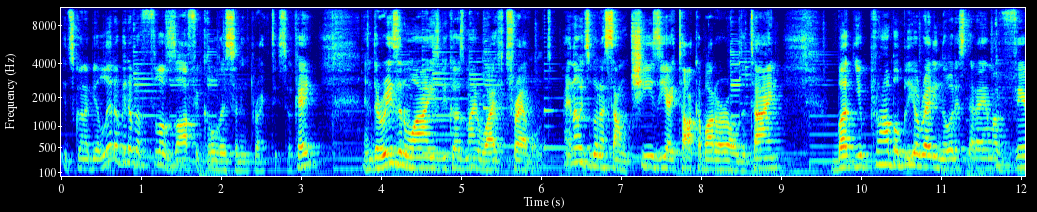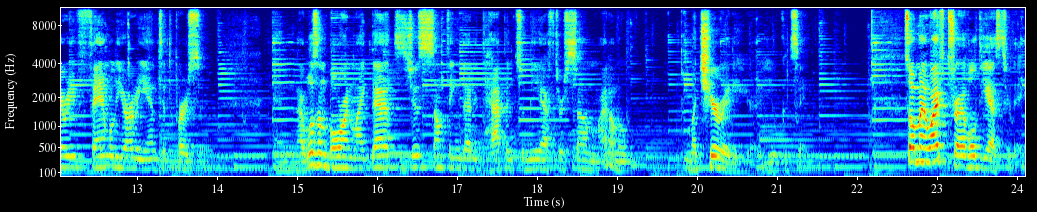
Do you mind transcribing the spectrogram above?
it's going to be a little bit of a philosophical listening practice, okay? And the reason why is because my wife traveled. I know it's going to sound cheesy, I talk about her all the time but you probably already noticed that I am a very family oriented person. And I wasn't born like that, it's just something that it happened to me after some, I don't know, maturity, you could say. So my wife traveled yesterday,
